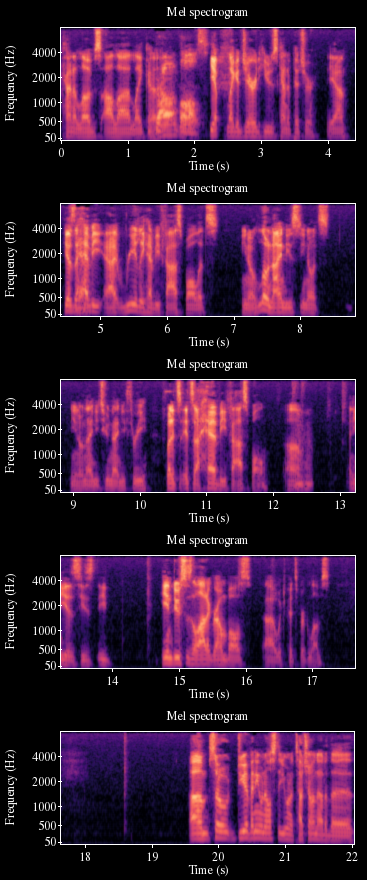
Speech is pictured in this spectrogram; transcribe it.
kind of loves, a la like a ground balls. Yep, like a Jared Hughes kind of pitcher. Yeah, he has a Yeah. heavy, a really heavy fastball. It's you know low 90s. You know it's you know 92, 93, but it's it's a heavy fastball. Um, Mhm. and he is he's he he induces a lot of ground balls, uh, which Pittsburgh loves. Um, so do you have anyone else that you want to touch on out of the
